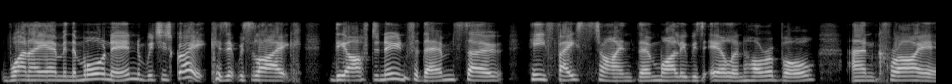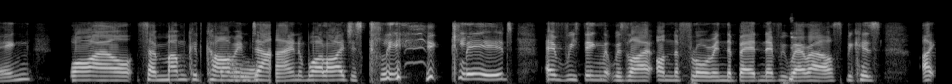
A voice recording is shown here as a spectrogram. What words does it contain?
1 a.m. in the morning, which is great because it was like the afternoon for them. So he FaceTimed them while he was ill and horrible and crying while so mum could calm oh. him down while I just clear, cleared everything that was like on the floor in the bed and everywhere else because I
